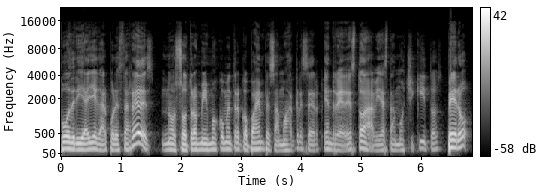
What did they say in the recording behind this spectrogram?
podría llegar por estas redes. Nosotros mismos como Entre Copas empezamos a crecer en redes, todavía estamos chiquitos, pero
